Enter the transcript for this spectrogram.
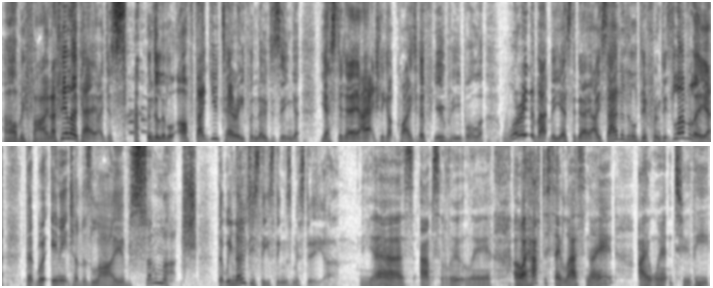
I'll be fine. I feel okay. I just sound a little off. Thank you, Terry, for noticing uh, yesterday. I actually got quite a few people uh, worried about me yesterday. I sound a little different. It's lovely uh, that we're in each other's lives so much that we notice these things, Misty. Yes, absolutely. Oh, I have to say, last night I went to the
